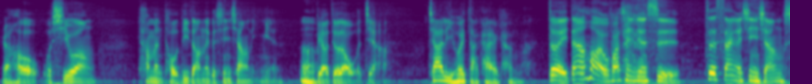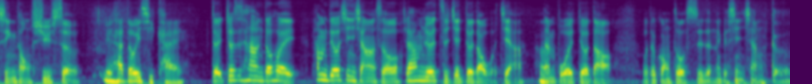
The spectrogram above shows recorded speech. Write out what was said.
然后我希望他们投递到那个信箱里面，嗯不，要丢到我家。家里会打开来看吗？对，但是后来我发现一件事，这三个信箱形同虚设。因为他都一起开，对，就是他们都会，他们丢信箱的时候，就他们就会直接丢到我家，嗯。但不会丢到我的工作室的那个信箱格。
